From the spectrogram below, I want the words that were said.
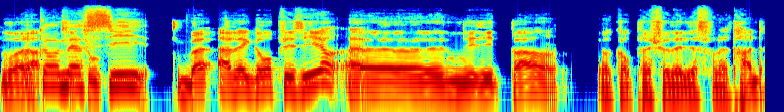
Voilà. encore merci. tout. Bah, avec grand plaisir. Euh, n'hésite pas. hein. Il y a encore plein de choses à dire sur la trad.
